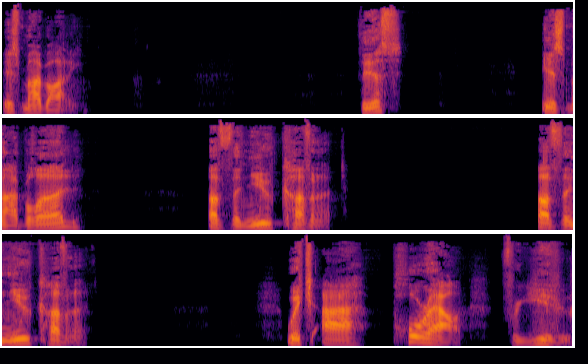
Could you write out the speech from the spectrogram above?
is my body. This is my blood of the new covenant. Of the new covenant, which I pour out for you.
